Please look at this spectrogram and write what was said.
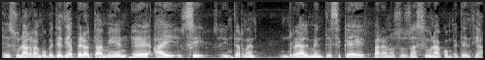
es una gran competencia, pero también eh, hay, sí, Internet realmente sí que para nosotros ha sido una competencia.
